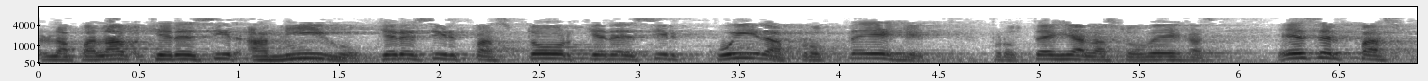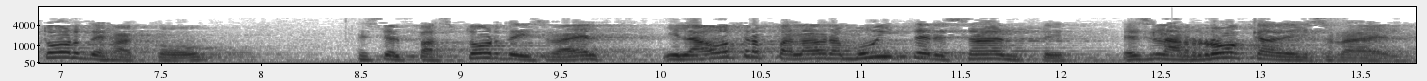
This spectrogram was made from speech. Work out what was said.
la palabra, quiere decir amigo, quiere decir pastor, quiere decir cuida, protege, protege a las ovejas. Es el pastor de Jacob es el pastor de Israel. Y la otra palabra muy interesante es la roca de Israel.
